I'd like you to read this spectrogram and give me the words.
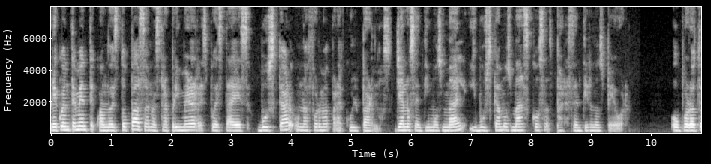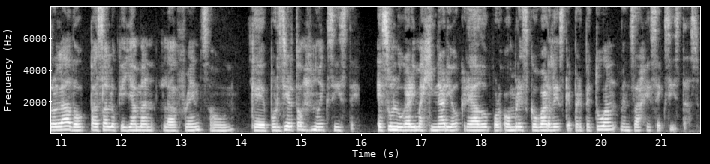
Frecuentemente cuando esto pasa, nuestra primera respuesta es buscar una forma para culparnos. Ya nos sentimos mal y buscamos más cosas para sentirnos peor. O por otro lado, pasa lo que llaman la friend zone, que por cierto no existe. Es un lugar imaginario creado por hombres cobardes que perpetúan mensajes sexistas.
